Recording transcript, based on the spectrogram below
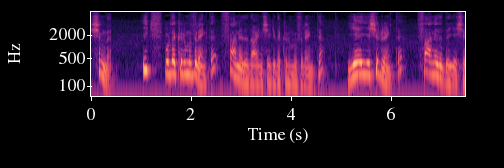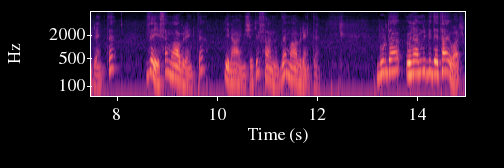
Şimdi X burada kırmızı renkte. Sahnede de aynı şekilde kırmızı renkte. Y yeşil renkte. Sahnede de yeşil renkte. Z ise mavi renkte. Yine aynı şekilde sahnede de mavi renkte. Burada önemli bir detay var.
